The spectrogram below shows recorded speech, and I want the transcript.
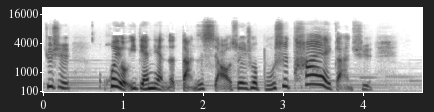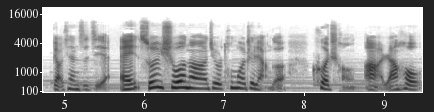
就是。会有一点点的胆子小，所以说不是太敢去表现自己，哎，所以说呢，就是通过这两个课程啊，然后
